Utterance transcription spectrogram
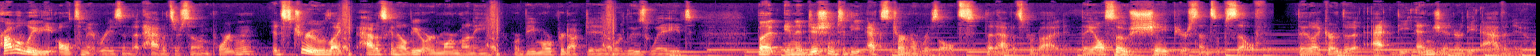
probably the ultimate reason that habits are so important. It's true, like habits can help you earn more money or be more productive or lose weight. But in addition to the external results that habits provide, they also shape your sense of self. They like are the the engine or the avenue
